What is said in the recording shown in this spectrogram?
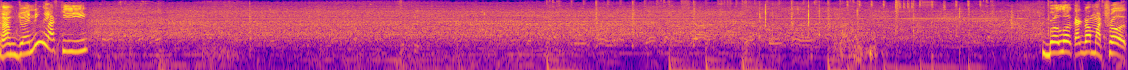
I'm joining Lucky. Bro, look, I got my truck.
